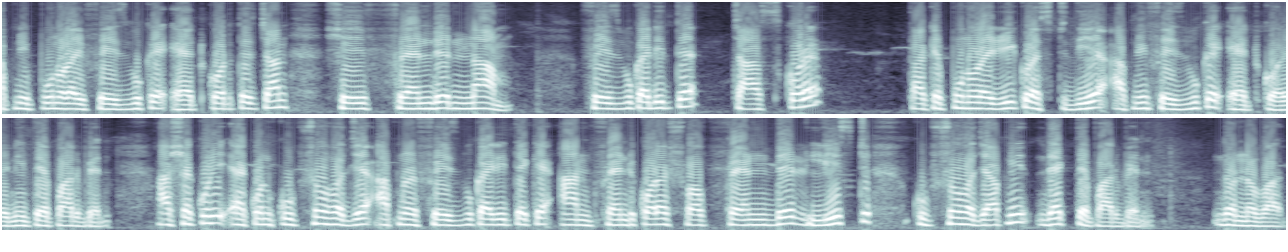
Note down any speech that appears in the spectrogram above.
আপনি পুনরায় ফেসবুকে অ্যাড করতে চান, সেই ফ্রেন্ডের নাম ফেসবুক আইডিতে চার্জ করে তাকে পুনরায় রিকোয়েস্ট দিয়ে আপনি ফেসবুকে অ্যাড করে নিতে পারবেন। আশা করি এখন খুব সহজে আপনার ফেসবুক আইডি থেকে আনফ্রেন্ড করা সব ফ্রেন্ডের লিস্ট খুব সহজে আপনি দেখতে পারবেন। ধন্যবাদ।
